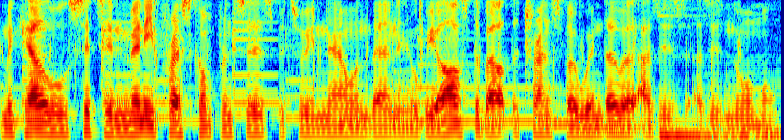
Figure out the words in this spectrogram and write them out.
Mikel will sit in many press conferences between now and then. He'll be asked about the transfer window, as is, as is normal.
